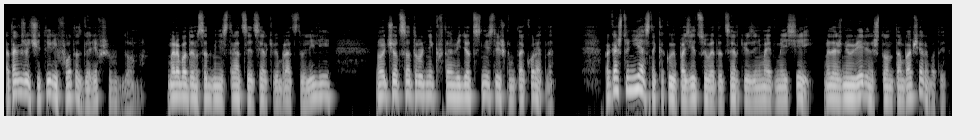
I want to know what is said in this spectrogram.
а также четыре фото сгоревшего дома. Мы работаем с администрацией Церкви Братства Лилии, но отчет сотрудников там ведется не слишком-то аккуратно. Пока что не ясно, какую позицию в этой церкви занимает Моисей. Мы даже не уверены, что он там вообще работает.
